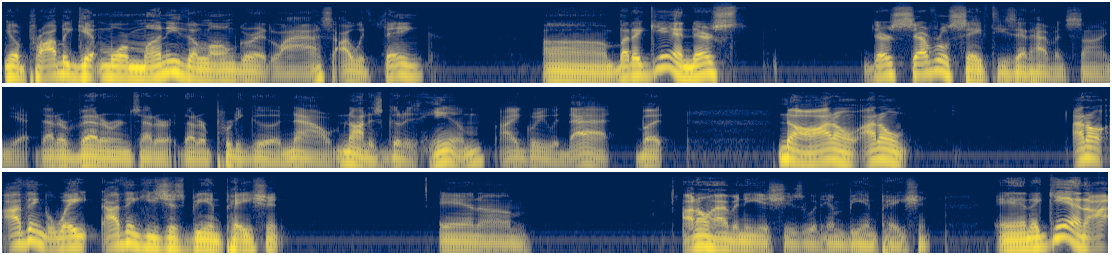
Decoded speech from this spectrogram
You'll probably get more money the longer it lasts. I would think. Um. But again, there's there's several safeties that haven't signed yet that are veterans that are that are pretty good. Now, not as good as him. I agree with that, but no, I don't. I don't. I don't. I think wait. I think he's just being patient, and um, I don't have any issues with him being patient. And again, I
